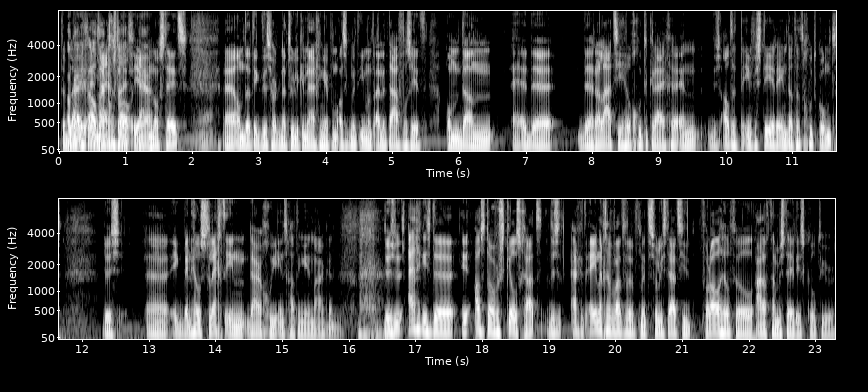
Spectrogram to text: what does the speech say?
te Oké, blijven. in altijd mijn nog geval. steeds, Ja, ja. nog steeds. Eh, omdat ik de soort natuurlijke neiging heb om als ik met iemand aan de tafel zit, om dan de, de relatie heel goed te krijgen. En dus altijd te investeren in dat het goed komt. Dus eh, ik ben heel slecht in daar een goede inschatting in maken. Dus eigenlijk is de, als het over skills gaat, dus het, eigenlijk het enige wat we met sollicitatie vooral heel veel aandacht aan besteden is cultuur.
